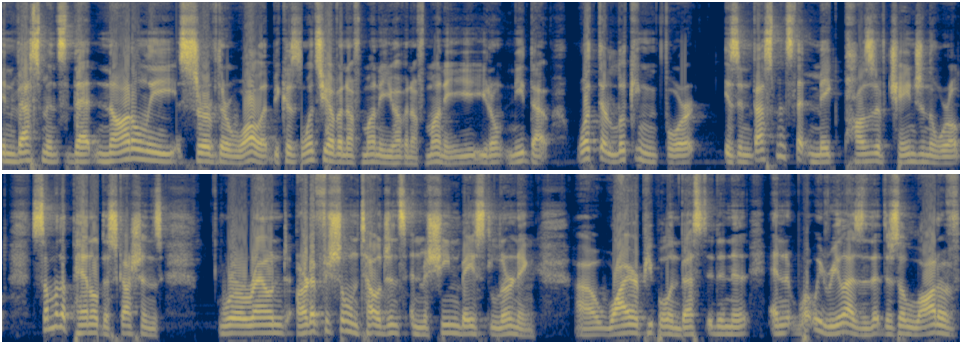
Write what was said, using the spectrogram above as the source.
investments that not only serve their wallet, because once you have enough money, you have enough money. You, you don't need that. What they're looking for is investments that make positive change in the world. Some of the panel discussions were around artificial intelligence and machine based learning. Uh, why are people invested in it? And what we realize is that there's a lot of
